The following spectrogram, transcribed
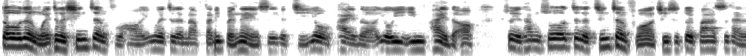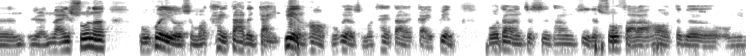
都认为这个新政府哈，因为这个纳夫达利本内也是一个极右派的右翼鹰派的哦，所以他们说这个新政府啊，其实对巴勒斯坦的人人来说呢，不会有什么太大的改变哈，不会有什么太大的改变。不过当然这是他们自己的说法啦哈，这个我们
